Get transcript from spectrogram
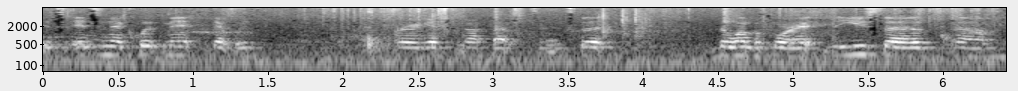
it's, it's an equipment that would, or I guess not that sentence, but the one before it, the use of, um,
